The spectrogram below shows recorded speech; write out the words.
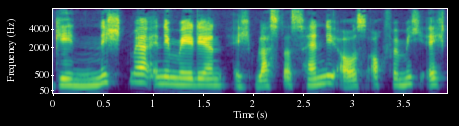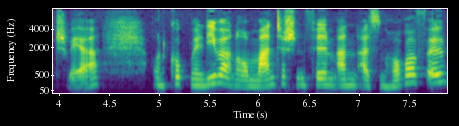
gehe nicht mehr in die Medien. Ich lasse das Handy aus, auch für mich echt schwer und gucke mir lieber einen romantischen Film an als einen Horrorfilm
